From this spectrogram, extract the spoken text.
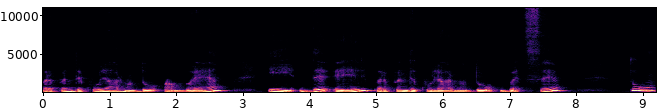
перпендикулярно до АБ і ДЛ перпендикулярно до БЦ, то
